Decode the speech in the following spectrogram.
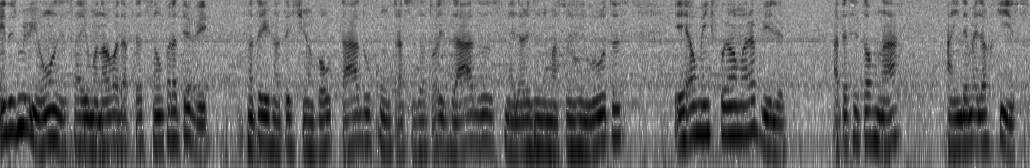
Em 2011 saiu uma nova adaptação para a TV, Hunter x Hunter tinha voltado com traços atualizados, melhores animações em lutas e realmente foi uma maravilha, até se tornar ainda melhor que isso.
